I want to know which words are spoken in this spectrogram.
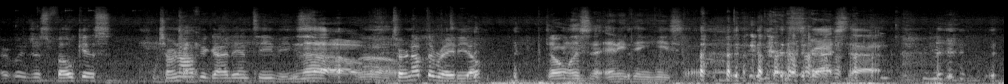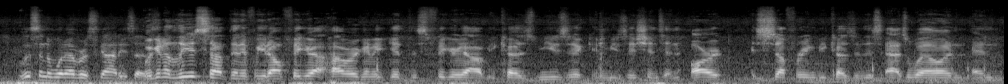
Everybody just focus. Turn off your goddamn TVs. No. No. Turn up the radio. Don't listen to anything he said. Scratch that. Listen to whatever Scotty says. We're gonna lose something if we don't figure out how we're gonna get this figured out because music and musicians and art is suffering because of this as well and, and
